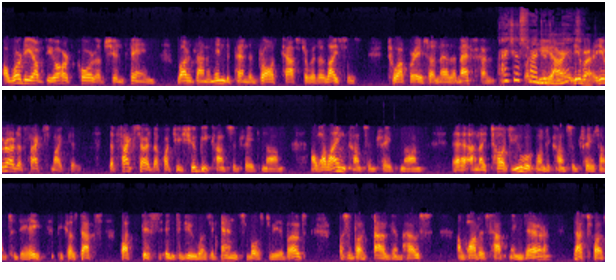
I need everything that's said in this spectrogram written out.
are worthy of the art core of Sinn Féin, rather than an independent broadcaster with a license to operate on LMFM. I just but find it are, here, are, here are the facts, Michael. The facts are that what you should be concentrating on, and what I'm concentrating on, uh, and I thought you were going to concentrate on today, because that's what this interview was again supposed to be about, was about Dealgan House and what is happening there. That's what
